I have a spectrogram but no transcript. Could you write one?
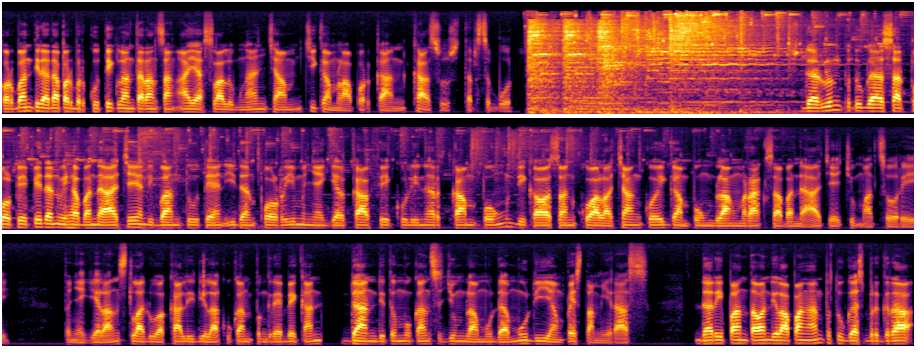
Korban tidak dapat berkutik lantaran sang ayah selalu mengancam jika melaporkan kasus tersebut. Darlun petugas Satpol PP dan WH Banda Aceh yang dibantu TNI dan Polri menyegel kafe kuliner kampung di kawasan Kuala Cangkoi, Gampung Belang, Meraksa, Banda Aceh, Jumat sore. Penyegelan setelah dua kali dilakukan penggerebekan dan ditemukan sejumlah muda-mudi yang pesta miras. Dari pantauan di lapangan, petugas bergerak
